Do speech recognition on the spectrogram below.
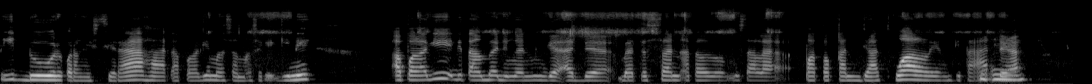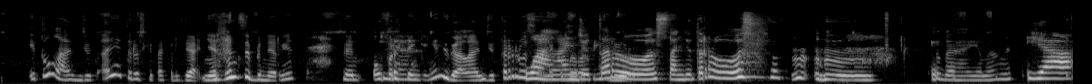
tidur, kurang istirahat, apalagi masa-masa kayak gini, apalagi ditambah dengan nggak ada batasan atau misalnya patokan jadwal yang kita ada, itu lanjut aja terus kita kerjanya kan sebenarnya dan overthinkingnya juga lanjut terus Wah, lanjut tidur. terus, lanjut terus. Mm-mm. itu bahaya banget Iya,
